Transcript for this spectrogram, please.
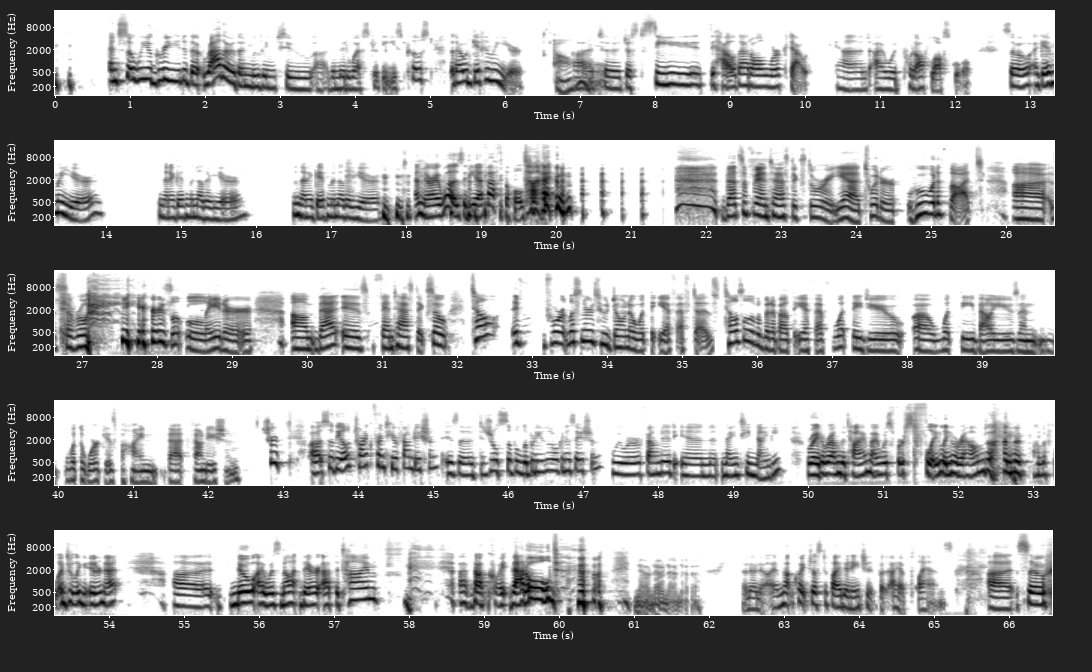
and so we agreed that rather than moving to uh, the Midwest or the East Coast, that I would give him a year oh. uh, to just see how that all worked out. And I would put off law school. So I gave him a year, and then I gave him another year, and then I gave him another year. And there I was at EFF the whole time. That's a fantastic story. Yeah, Twitter. Who would have thought? Uh, several years later, um, that is fantastic. So, tell if for listeners who don't know what the EFF does, tell us a little bit about the EFF, what they do, uh, what the values and what the work is behind that foundation. Sure. Uh, so the Electronic Frontier Foundation is a digital civil liberties organization. We were founded in 1990, right around the time I was first flailing around on the, on the fledgling internet. Uh, no, I was not there at the time. I'm not quite that old. no, no, no, no, no. No, no. I'm not quite justified and ancient, but I have plans. Uh, so,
